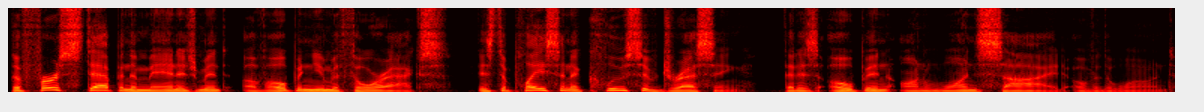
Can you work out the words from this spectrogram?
The first step in the management of open pneumothorax is to place an occlusive dressing that is open on one side over the wound.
